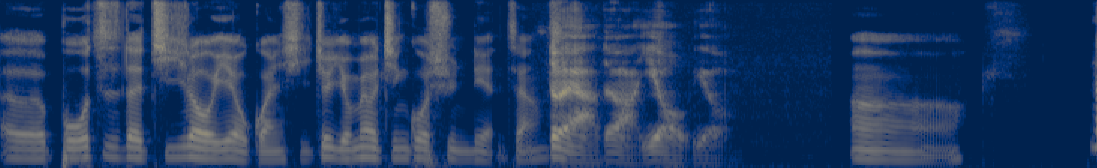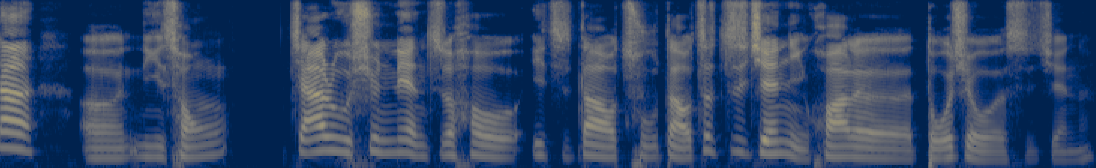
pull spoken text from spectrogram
呃脖子的肌肉也有关系，就有没有经过训练这样。对啊，对啊，有有。嗯，那呃你从。加入训练之后，一直到出道，这之间你花了多久的时间呢？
